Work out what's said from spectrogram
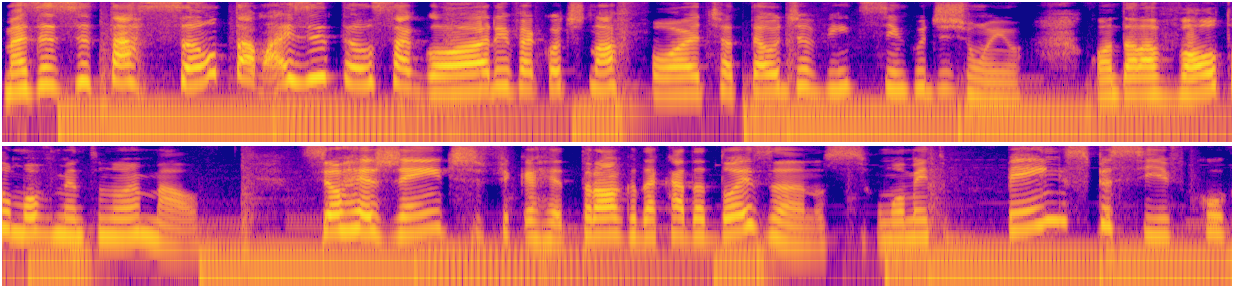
Mas a excitação tá mais intensa agora e vai continuar forte até o dia 25 de junho, quando ela volta ao movimento normal. Seu regente fica retrógrado a cada dois anos, um momento bem específico,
